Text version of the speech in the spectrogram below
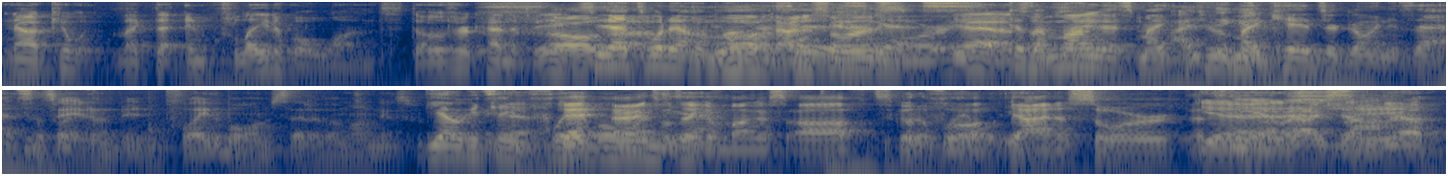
now can we, like the inflatable ones? Those are kind of big. Oh, See, that's what the Among blow-up Us is. Yes. Yeah, because Among. Us, my I two of think my it- kids are going as that. I'd So say it's like- an inflatable instead of Among Us. yeah, we could say Yeah. inflatable. Okay, all right. So we'll yeah. take Among Us off. Let's go to Inflatable, blow up yeah. dinosaur. That's Yeah, the yeah, other that idea. genre.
